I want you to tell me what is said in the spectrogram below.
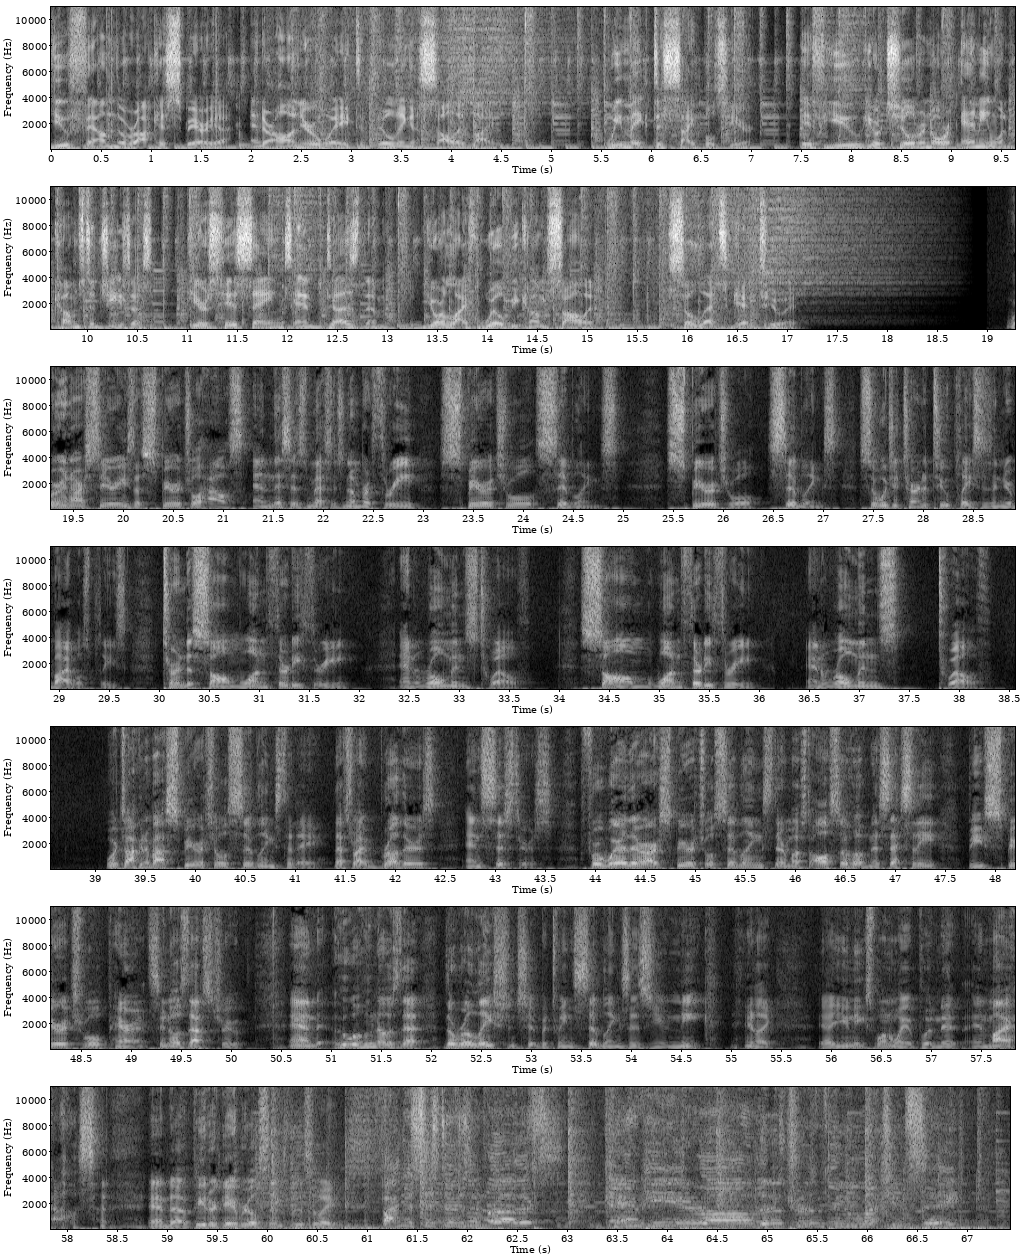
You've found the Rock Hesperia and are on your way to building a solid life. We make disciples here. If you, your children, or anyone comes to Jesus, hears his sayings, and does them, your life will become solid. So let's get to it. We're in our series, A Spiritual House, and this is message number three Spiritual Siblings. Spiritual Siblings. So, would you turn to two places in your Bibles, please? Turn to Psalm 133 and Romans 12. Psalm 133 and Romans 12. We're talking about spiritual siblings today. That's right, brothers and sisters. For where there are spiritual siblings, there must also of necessity be spiritual parents. Who knows that's true? And who, who knows that the relationship between siblings is unique? You're like, yeah, unique's one way of putting it in my house. and uh, Peter Gabriel sings this way Find your sisters and brothers who can hear all the truth in what you say.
